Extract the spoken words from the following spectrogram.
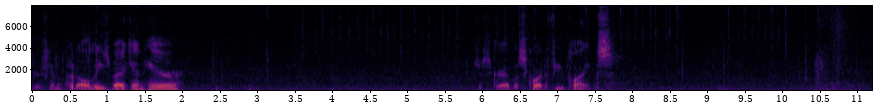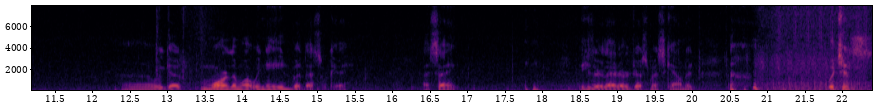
We're just going to put all these back in here. Just grab us quite a few planks. Uh, we got more than what we need, but that's okay. I think either that or just miscounted. Which is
